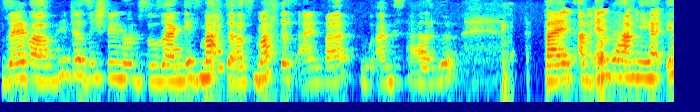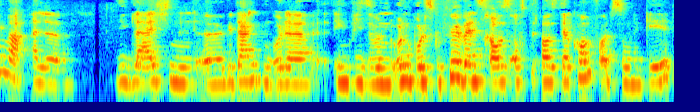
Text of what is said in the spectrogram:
selber hinter sich stehen und so sagen, jetzt mach das, mach das einfach, du Angsthase. Weil am Ende haben wir ja immer alle die gleichen äh, Gedanken oder irgendwie so ein unwohles Gefühl, wenn es raus auf, aus der Komfortzone geht.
